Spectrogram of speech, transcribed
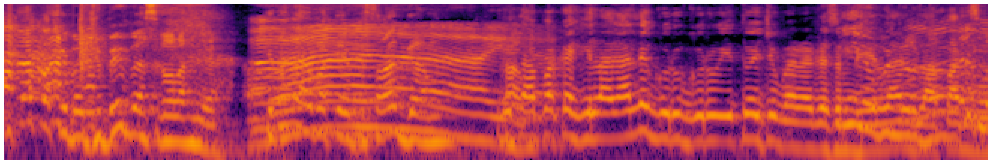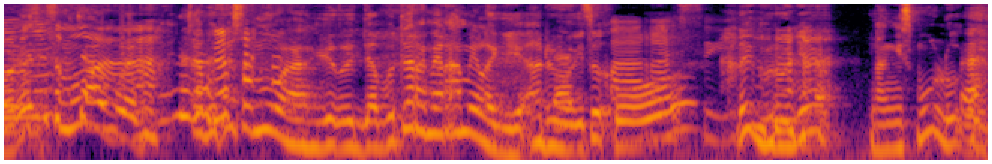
kita pakai baju bebas sekolahnya. Kita nggak pakai seragam. Ah, iya. Betapa kehilangannya guru-guru itu cuma ada sembilan, bener delapan lulusnya semua. cabut. Cabutnya semua gitu. Cabutnya rame-rame lagi. Aduh itu. Parah sih. Tapi gurunya nangis mulu. gitu.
